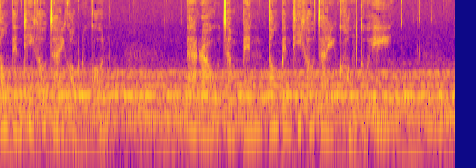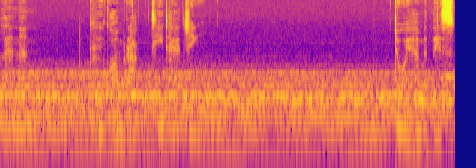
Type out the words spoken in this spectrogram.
ต้องเป็นที่เข้าใจของทุกคน แต่เราจำเป็นต้องเป็นที่เข้าใจของตัวเอง และนั่นคือความรักที่แท้จริง โดย Amethyst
